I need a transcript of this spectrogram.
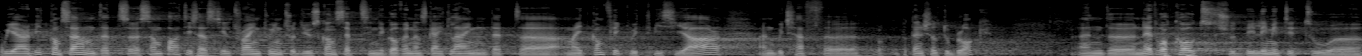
We are a bit concerned that uh, some parties are still trying to introduce concepts in the governance guideline that uh, might conflict with PCR and which have uh, potential to block. And uh, network codes should be limited to, uh,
